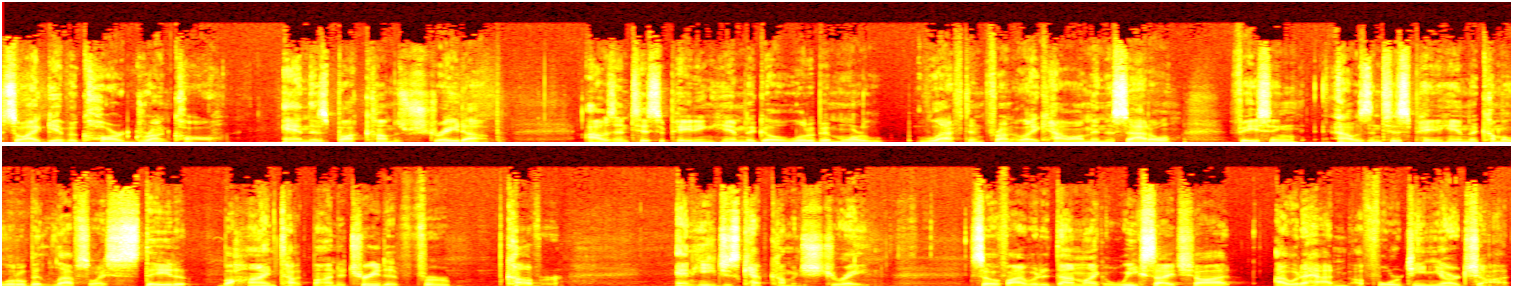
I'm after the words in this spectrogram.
So I give a hard grunt call, and this buck comes straight up. I was anticipating him to go a little bit more left in front, like how I'm in the saddle facing. I was anticipating him to come a little bit left, so I stayed behind, tucked behind a tree to, for cover, and he just kept coming straight. So if I would have done like a weak side shot, I would have had a 14 yard shot.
